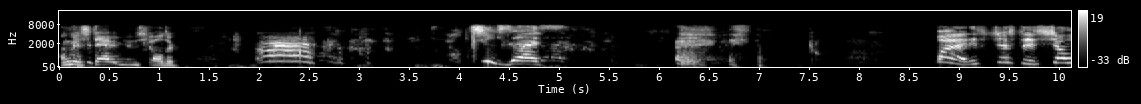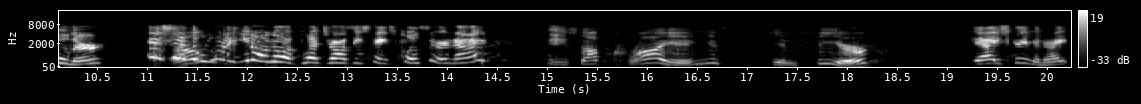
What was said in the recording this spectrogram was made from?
I'm gonna stab him in the shoulder. Ah! Jesus. What? It's just his shoulder. That's not Well- the point. You don't know if blood draws these things closer or not. He stopped crying in fear, Yeah, he's screaming, right?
